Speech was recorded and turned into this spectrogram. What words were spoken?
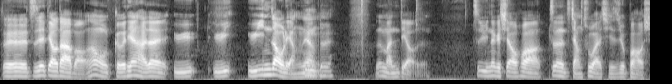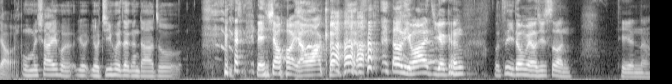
对对对，直接掉大宝，然后我隔天还在余余余音绕梁这样，嗯对，真蛮屌的。至于那个笑话，真的讲出来其实就不好笑了，我们下一回有有机会再跟大家做。连笑话也要挖坑，到底挖了几个坑，我自己都没有去算。天哪！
